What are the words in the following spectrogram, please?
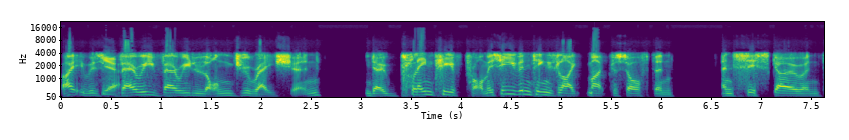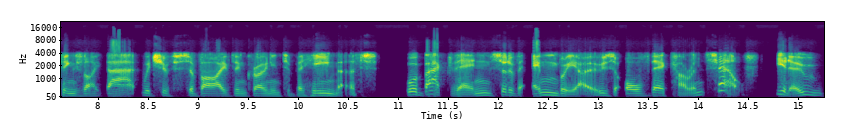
right? It was yeah. very, very long duration, you know, plenty of promise, even things like Microsoft and, and Cisco and things like that, which have survived and grown into behemoths, were back then sort of embryos of their current self. You know,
